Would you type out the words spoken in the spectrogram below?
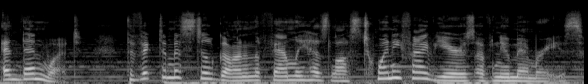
And then what? The victim is still gone, and the family has lost 25 years of new memories.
